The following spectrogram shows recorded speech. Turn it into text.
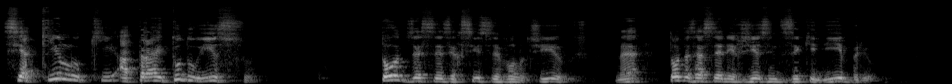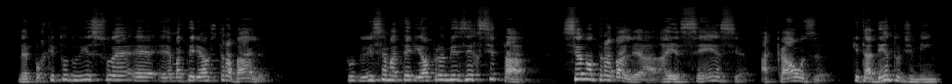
se aquilo que atrai tudo isso, todos esses exercícios evolutivos, né, todas essas energias em desequilíbrio, né, porque tudo isso é, é, é material de trabalho. Tudo isso é material para eu me exercitar. Se eu não trabalhar a essência, a causa que está dentro de mim,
